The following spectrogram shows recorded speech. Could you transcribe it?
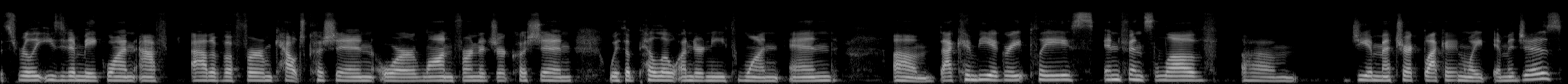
It's really easy to make one out of a firm couch cushion or lawn furniture cushion with a pillow underneath one end. Um, that can be a great place. Infants love um, geometric black and white images,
